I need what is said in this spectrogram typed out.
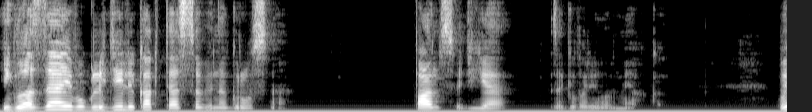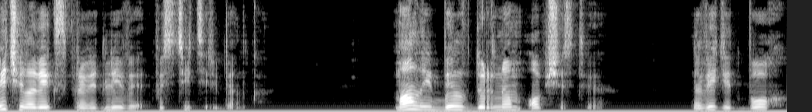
и глаза его глядели как-то особенно грустно. «Пан судья», — заговорил он мягко, — «вы человек справедливый, отпустите ребенка. Малый был в дурном обществе, но видит Бог,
